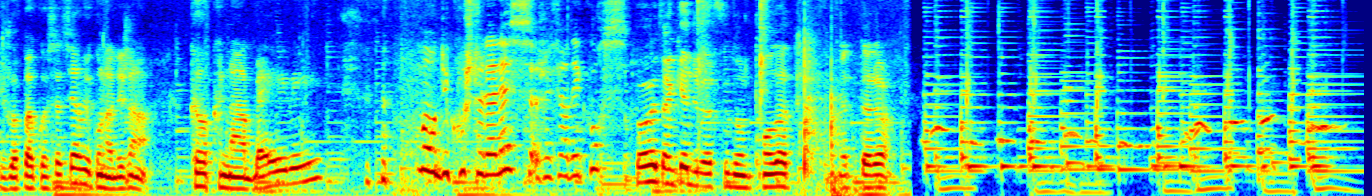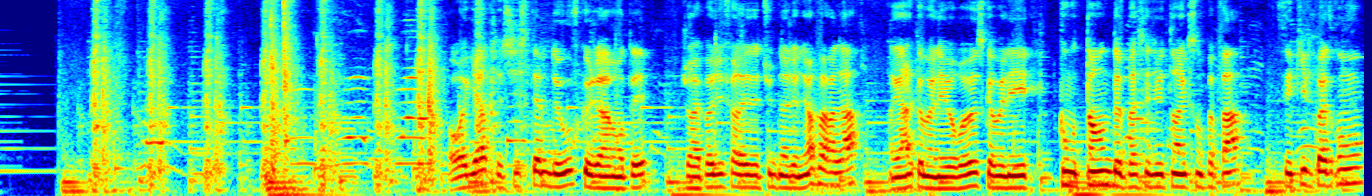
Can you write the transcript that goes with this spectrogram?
Je vois pas à quoi ça sert vu qu'on a déjà un coconut baby. Bon, du coup, je te la laisse, je vais faire des courses. Ouais, t'inquiète, je la fous dans le transat. À tout à l'heure. Regarde ce système de ouf que j'ai inventé. J'aurais pas dû faire des études d'ingénieur par hasard. Regarde comme elle est heureuse, comme elle est contente de passer du temps avec son papa. C'est qui le patron?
